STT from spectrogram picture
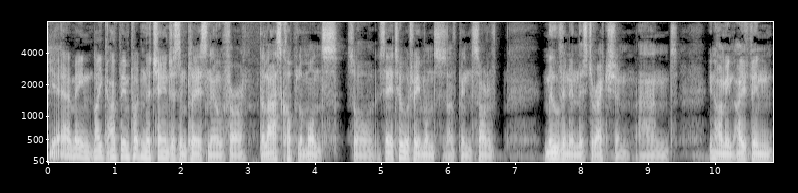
Yeah, I mean, like I've been putting the changes in place now for the last couple of months. So, say two or three months, I've been sort of moving in this direction. And, you know, I mean, I've been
